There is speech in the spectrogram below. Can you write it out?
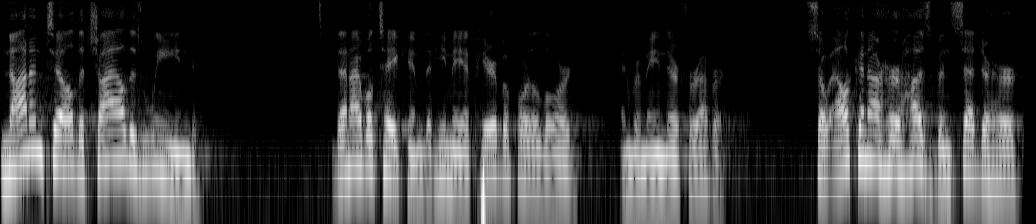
Not until the child is weaned. Then I will take him, that he may appear before the Lord and remain there forever. So Elkanah, her husband, said to her,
